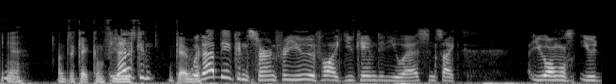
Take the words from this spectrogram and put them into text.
Yeah. I'll just get confused. that con- Get would that be a concern for you if like you came to the U.S. and it's like you almost you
